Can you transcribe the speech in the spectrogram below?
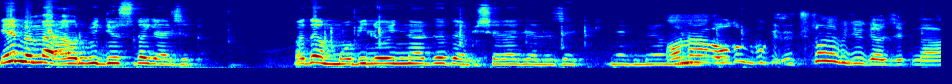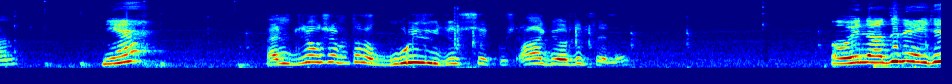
Değil mi Ömer? Avru videosu da gelecek. Adam mobil oyunlarda da bir şeyler gelecek. Ne biliyorum. Ana oğlum bugün 3 tane video gelecek lan. Niye? Ben dün akşam tamam goril videosu çekmiş. Aa gördüm seni. Oyun adı neydi?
